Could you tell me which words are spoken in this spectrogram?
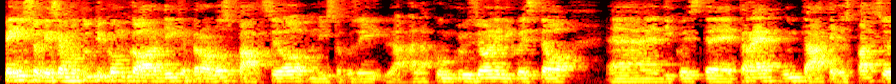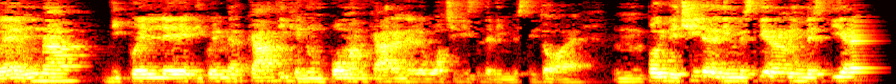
Penso che siamo tutti concordi che però lo spazio, visto così la, alla conclusione di, questo, eh, di queste tre puntate, lo spazio è una di, quelle, di quei mercati che non può mancare nelle watch list dell'investitore. Mm, poi decidere di investire o non investire,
